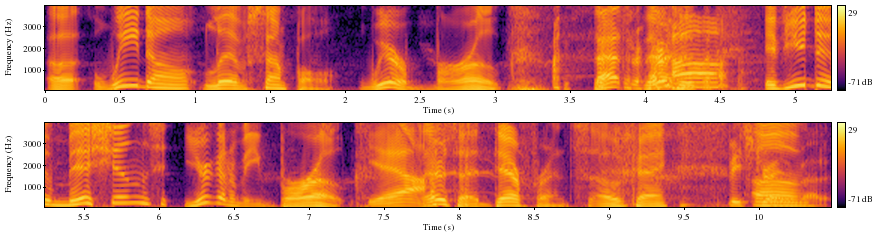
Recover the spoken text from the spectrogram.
Uh, we don't live simple. We're broke. That's there's a, if you do missions, you're going to be broke. Yeah. There's a difference. Okay. Let's be straight Um, about it.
